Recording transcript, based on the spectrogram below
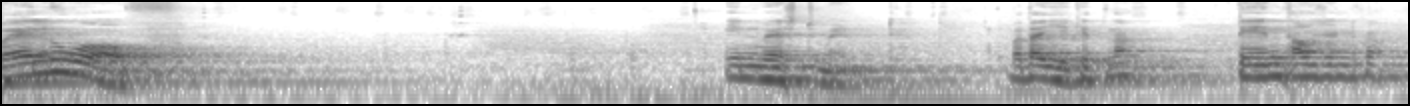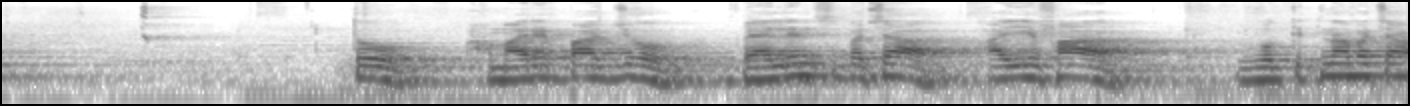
value of investment बताइए कितना टेन थाउजेंड का तो हमारे पास जो बैलेंस बचा आईएफआर वो कितना बचा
